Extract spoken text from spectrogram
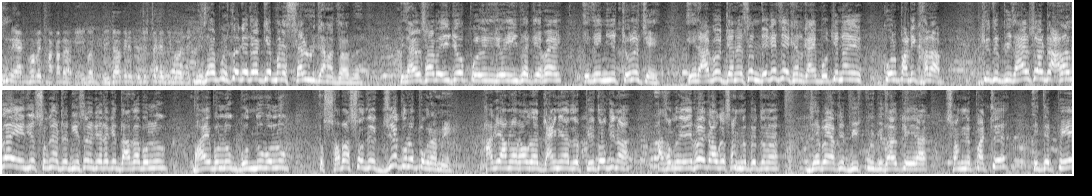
সঙ্গে একভাবে থাকাটাকে এবার বিধায়কের প্রচেষ্টাকে কীভাবে বিধায়ক পুস্তকে এটাকে মানে স্যালুট জানাতে হবে। বিধায়ক সাহেব এই যে এইবার যেভাবে এদের নিয়ে চলেছে এর আগেও জেনারেশন দেখেছে এখানকার। আমি বলছি না কোন পার্টি খারাপ কিন্তু বিধায়ক সাহেব একটা আলাদা এদের সঙ্গে একটা রিলেশন যেটাকে দাদা বলুক ভাই বলুক বন্ধু বলুক সবার সাথে যে কোনো প্রোগ্রামে আগে আমরা কাউকে যাইনি আর পেতো কি না? আশা করি এইভাবে কাউকে সঙ্গে পেতো না। যেভাবে এখন বিশপুর বিধায়ককে এরা সঙ্গে পাচ্ছে এতে পেয়ে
